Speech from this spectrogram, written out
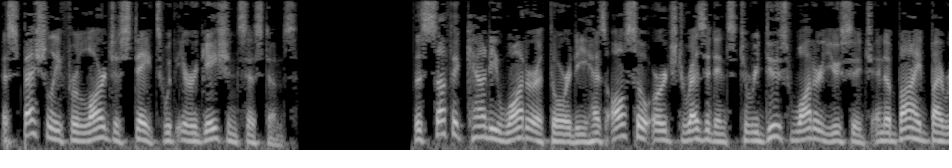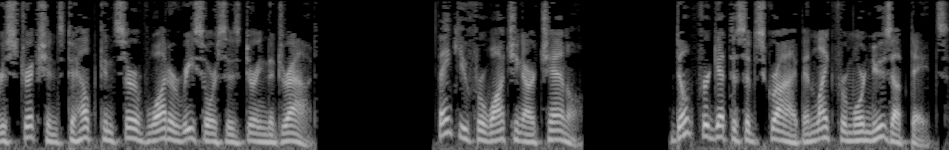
especially for large estates with irrigation systems. The Suffolk County Water Authority has also urged residents to reduce water usage and abide by restrictions to help conserve water resources during the drought. Thank you for watching our channel. Don't forget to subscribe and like for more news updates.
